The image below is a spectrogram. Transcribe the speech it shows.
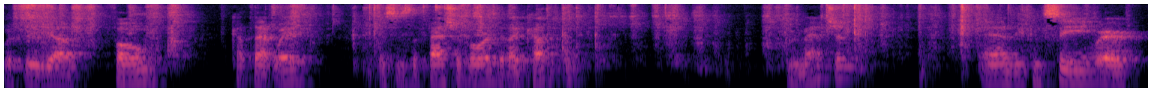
with the uh, foam cut that way. This is the fascia board that I cut match it. And you can see where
